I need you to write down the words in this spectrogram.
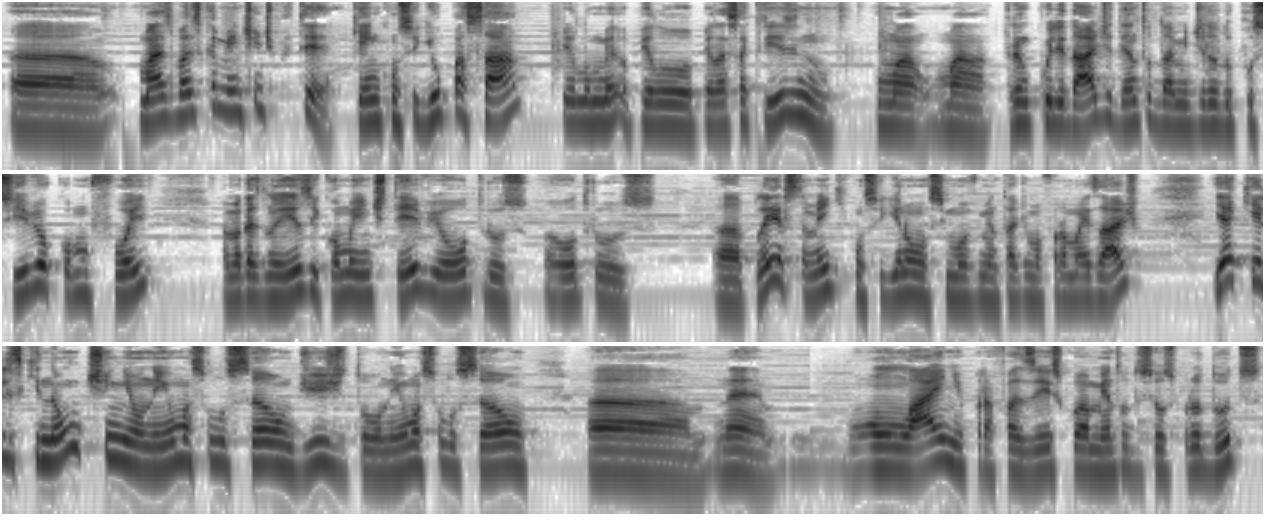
Uh, mas basicamente a gente vai ter quem conseguiu passar pelo, pelo, pela essa crise uma, uma tranquilidade dentro da medida do possível, como foi a Magazine Luiza e como a gente teve outros, outros uh, players também que conseguiram se movimentar de uma forma mais ágil. E aqueles que não tinham nenhuma solução digital, nenhuma solução uh, né, online para fazer escoamento dos seus produtos,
